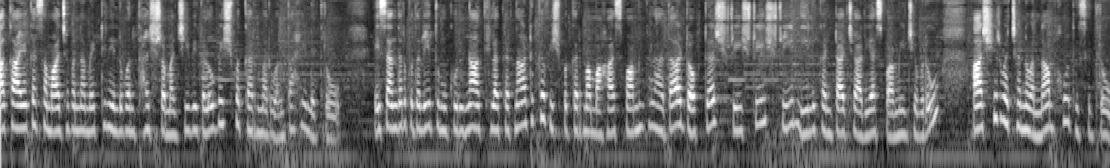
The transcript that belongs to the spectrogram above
ಆ ಕಾಯಕ ಸಮಾಜವನ್ನ ಮೆಟ್ಟಿ ನಿಲ್ಲುವಂತಹ ಶ್ರಮಜೀವಿಗಳು ವಿಶ್ವಕರ್ಮರು ಅಂತ ಹೇಳಿದರು. ಈ ಸಂದರ್ಭದಲ್ಲಿ ತುಮಕೂರಿನ ಅಖಿಲ ಕರ್ನಾಟಕ ವಿಶ್ವಕರ್ಮ ಮಹಾಸ್ವಾಮಿಗಳಾದ ಡಾಕ್ಟರ್ ಶ್ರೀ ಶ್ರೀ ಶ್ರೀ ನೀಲಕಂಠಾಚಾರ್ಯ ಸ್ವಾಮೀಜಿಯವರು ಆಶೀರ್ವಚನವನ್ನು ಬೋಧಿಸಿದರು.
